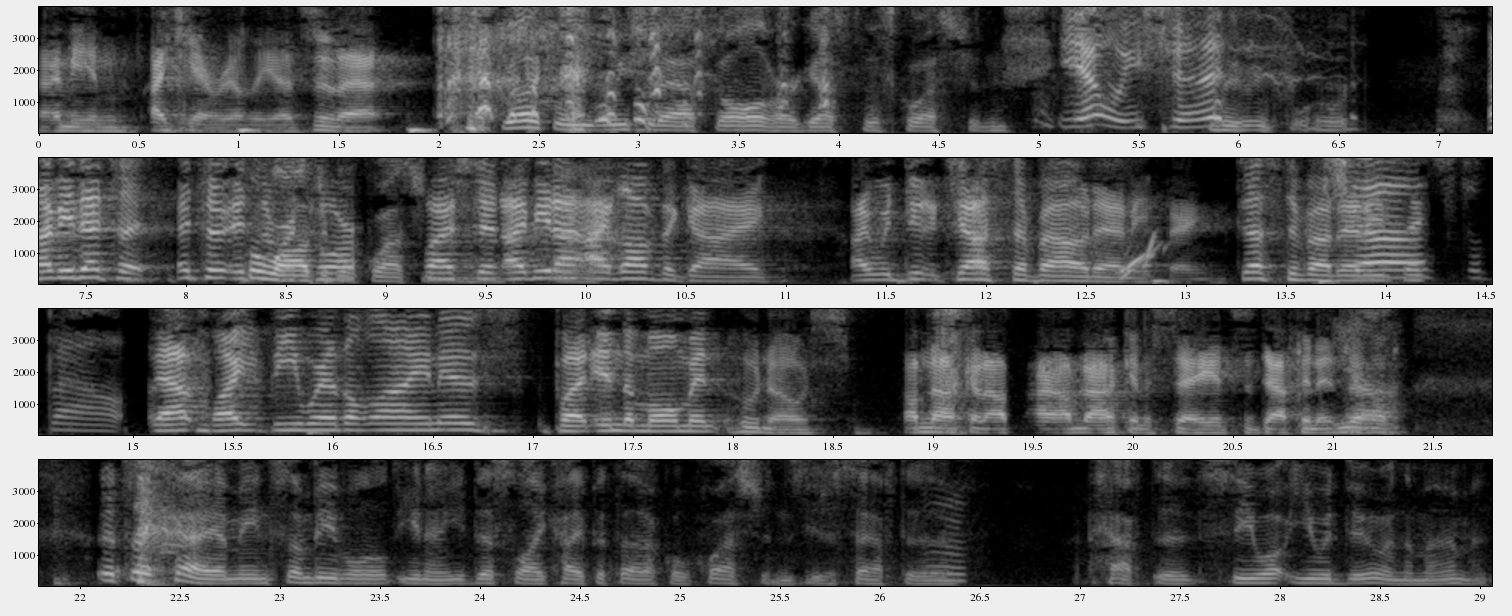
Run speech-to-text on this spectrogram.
I mean I can't really answer that. I feel like we, we should ask all of our guests this question Yeah, we should. moving forward. I mean that's a it's a it's, a a, logical rhetorical question, question. I mean I, I love the guy. I would do just about anything, just about anything. Just about. that might be where the line is, but in the moment, who knows? I'm not gonna. I'm not gonna say it's a definite Yeah. no. It's okay. I mean, some people, you know, you dislike hypothetical questions. You just have to Mm. have to see what you would do in the moment.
